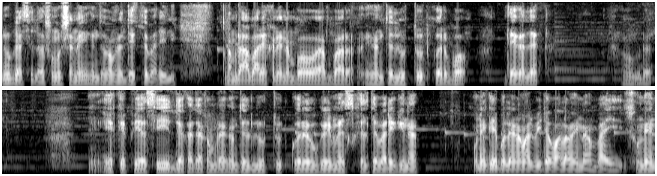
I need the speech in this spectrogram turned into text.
নুবরা ছিল, সমস্যা নেই, কিন্তু আমরা দেখতে পারিনি। আমরা আবার এখানে নামবো, আবার এখান থেকে লুট টুট করব। দেখা যাক। আমরা একে পেয়েছি দেখা যাক আমরা এখান থেকে লুট টুট করে ওকে ম্যাচ খেলতে পারি কিনা। অনেকেই বলেন, আমার ভিডিও ভালো হয় না। ভাই, শুনেন,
